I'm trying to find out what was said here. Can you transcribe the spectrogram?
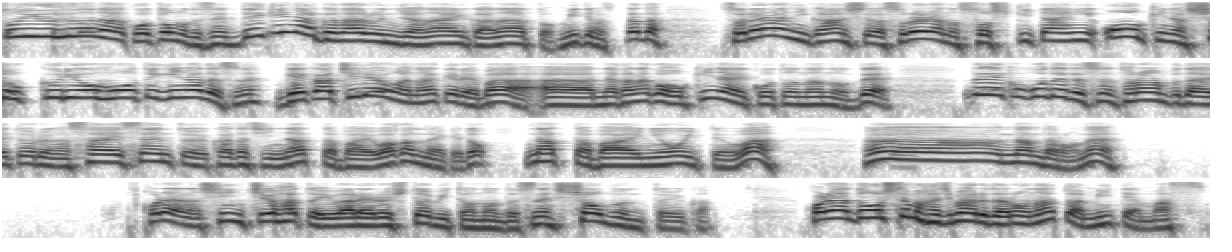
というふうなこともですね、できなくなるんじゃないかなと見てます。ただ、それらに関しては、それらの組織体に大きなショック療法的なですね、外科治療がなければ、あなかなか起きないことなので、で、ここでですね、トランプ大統領が再選という形になった場合、わかんないけど、なった場合においては、うーん、なんだろうね。これらの親中派と言われる人々のですね、処分というか、これはどうしても始まるだろうなとは見てます。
